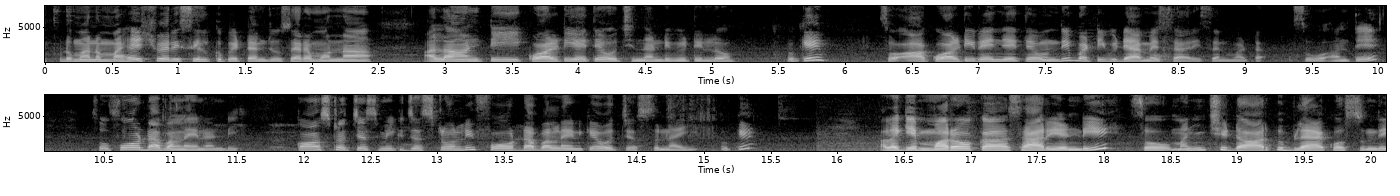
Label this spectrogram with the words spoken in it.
ఇప్పుడు మనం మహేశ్వరి సిల్క్ పెట్టాం చూసారా మొన్న అలాంటి క్వాలిటీ అయితే వచ్చిందండి వీటిల్లో. ఓకే? సో ఆ క్వాలిటీ రేంజ్ అయితే ఉంది బట్ ఇవి డ్యామేజ్ శారీస్ అనమాట సో అంతే. సో ఫోర్ డబల్ నైన్ అండి. కాస్ట్ వచ్చేసి మీకు జస్ట్ ఓన్లీ ఫోర్ డబల్ నైన్కే వచ్చేస్తున్నాయి. ఓకే? అలాగే మరొక శారీ అండి. సో మంచి డార్క్ బ్లాక్ వస్తుంది.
